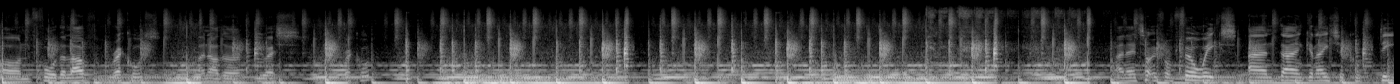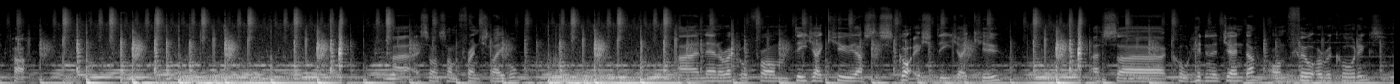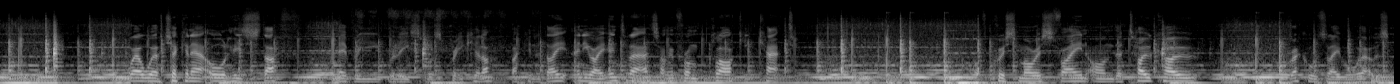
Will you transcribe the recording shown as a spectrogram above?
on For the Love Records, another US then something from Phil Weeks and Dan Ganesha called Deeper. Uh, it's on some French label. And then a record from DJ Q, that's the Scottish DJ Q. That's uh, called Hidden Agenda on Filter Recordings. Well worth checking out all his stuff. Every release was pretty killer back in the day. Anyway, into that something from Clarky Cat Chris Morris fame on the Toko Records label. That was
